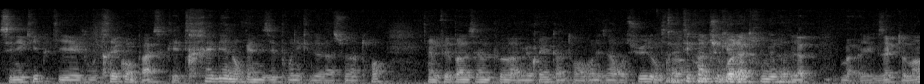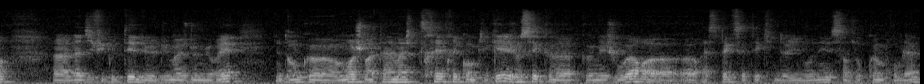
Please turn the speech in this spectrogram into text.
C'est une équipe qui joue très compacte, qui est très bien organisée pour une équipe de National 3. Elle me fait penser un peu à Muret quand on, les a reçus. Donc, Ça a été euh, compliqué la, bah, exactement. Euh, la difficulté du, match de Muret. Donc moi je m'attends à un match très très compliqué. Je sais que, que mes joueurs respectent cette équipe de Limonet sans aucun problème.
